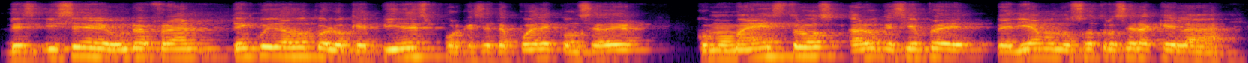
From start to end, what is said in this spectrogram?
Dice un refrán, ten cuidado con lo que pides porque se te puede conceder. Como maestros, algo que siempre pedíamos nosotros era que la,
